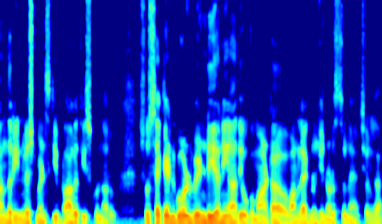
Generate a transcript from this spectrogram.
అందరు ఇన్వెస్ట్మెంట్స్కి బాగా తీసుకున్నారు. సో సెకండ్ గోల్డ్ వెండి అని అది ఒక మాట వన్ ల్యాక్ నుంచి నడుస్తున్నాయి యాక్చువల్గా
